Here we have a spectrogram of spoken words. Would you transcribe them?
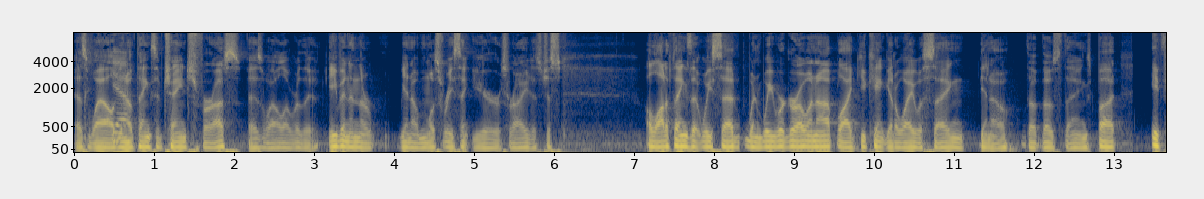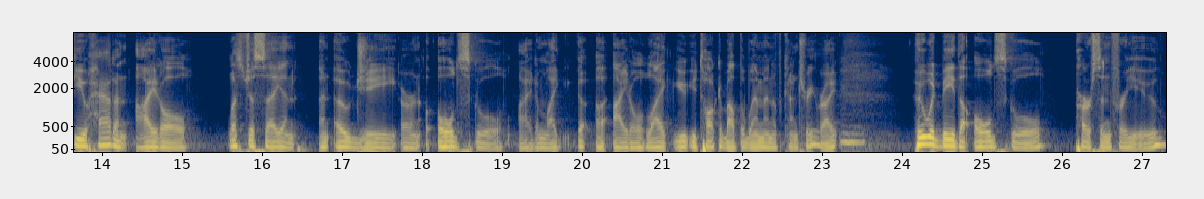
as well. You know, things have changed for us as well over the even in the you know most recent years. Right? It's just a lot of things that we said when we were growing up. Like you can't get away with saying you know th- those things. But if you had an idol, let's just say an an OG or an old school item like uh, uh, idol, like you, you talked about the women of country, right? Who would be the old school person for you,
